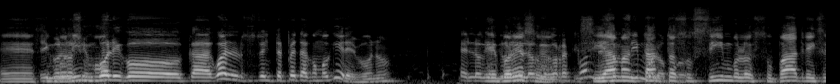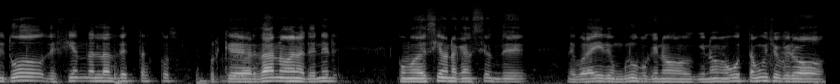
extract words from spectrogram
Eh, Y con lo simbolismo- simbólico, cada cual se interpreta como quiere, ¿no? Es lo que, Eh, por es eso, lo que corresponde. si aman tanto sus símbolos, su patria y su todo, defiéndanlas de estas cosas. Porque de verdad no van a tener, como decía una canción de, de por ahí de un grupo que no, que no me gusta mucho, pero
